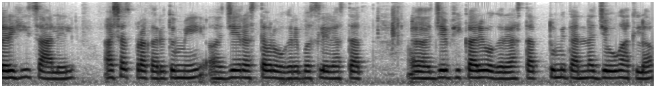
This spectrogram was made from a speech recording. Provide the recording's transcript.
तरीही चालेल. अशाच प्रकारे तुम्ही जे रस्त्यावर वगैरे बसलेले असतात जे भिकारी वगैरे असतात तुम्ही त्यांना जेव घातलं.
